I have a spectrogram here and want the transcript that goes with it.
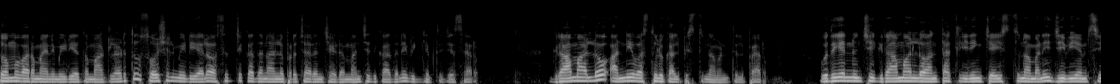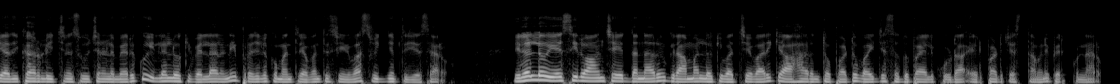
సోమవారం ఆయన మీడియాతో మాట్లాడుతూ సోషల్ మీడియాలో అసత్య కథనాలను ప్రచారం చేయడం మంచిది కాదని విజ్ఞప్తి చేశారు. గ్రామాల్లో అన్ని వస్తువులు కల్పిస్తున్నామని తెలిపారు. ఉదయం నుంచి గ్రామాల్లో అంతా క్లీనింగ్ చేయిస్తున్నామని జీవీఎంసీ అధికారులు ఇచ్చిన సూచనల మేరకు ఇళ్ళలోకి వెళ్ళాలని ప్రజలకు మంత్రి అవంతి శ్రీనివాస్ విజ్ఞప్తి చేశారు. ఇళ్ళలో ఏసీలు ఆన్ చేయొద్దన్నారు. గ్రామాల్లోకి వచ్చేవారికి ఆహారంతో పాటు వైద్య సదుపాయాలు కూడా ఏర్పాటు చేస్తామని పేర్కొన్నారు.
